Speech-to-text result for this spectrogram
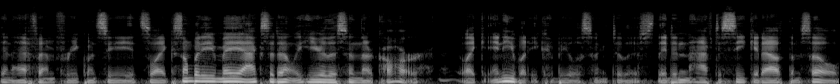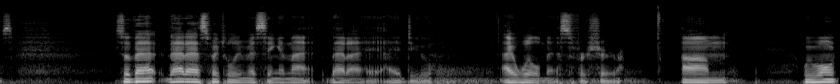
an FM frequency, it's like somebody may accidentally hear this in their car. Like anybody could be listening to this. They didn't have to seek it out themselves. So that that aspect will be missing, and that that I I do I will miss for sure. Um, we won't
